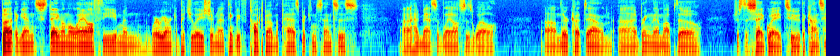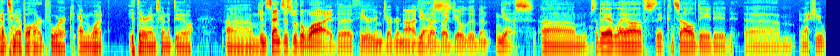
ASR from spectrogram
but again, staying on the layoff theme and where we are in capitulation, I think we've talked about in the past, but ConsenSys uh, had massive layoffs as well. Um, they're cut down. Uh, I bring them up though, just a segue to the Constantinople hard fork and what Ethereum's going to do. Um, ConsenSys with a Y, the Ethereum juggernaut, Yes. led by Joe Lubin. Yes. Um, so they had layoffs. They've consolidated, um, and actually,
